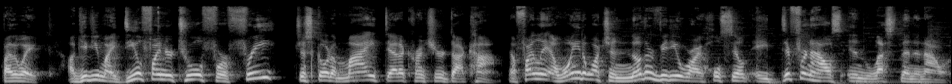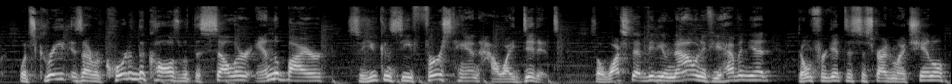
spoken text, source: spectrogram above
By the way, I'll give you my deal finder tool for free just go to mydatacruncher.com. Now finally, I want you to watch another video where I wholesaled a different house in less than an hour. What's great is I recorded the calls with the seller and the buyer so you can see firsthand how I did it. So watch that video now, and if you haven't yet, don't forget to subscribe to my channel.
